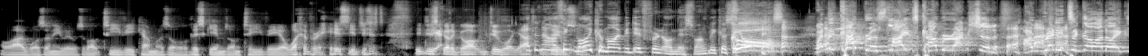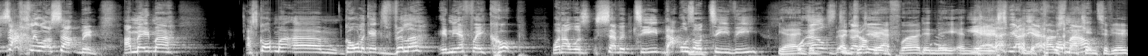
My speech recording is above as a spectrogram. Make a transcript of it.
or I was anyway, was about TV cameras or this game's on TV or whatever it is. You just you just got to go out and do what you have I don't know. do. I think so- Micah might be different on this one because he. course. when the camera's lights, camera action, I'm ready to go. I know exactly what's happening. I made my, I scored my um, goal against Villa in the FA Cup when I was 17. That was on TV. Yeah, What did, else did I drop do? the F word in the in the, Yes, we had the the post-match interview.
